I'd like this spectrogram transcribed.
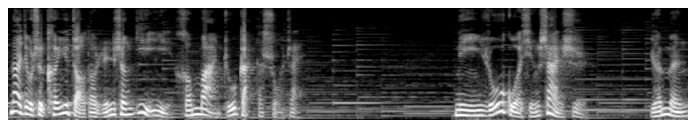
那就是可以找到人生意义和满足感的所在。你如果行善事，人们。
